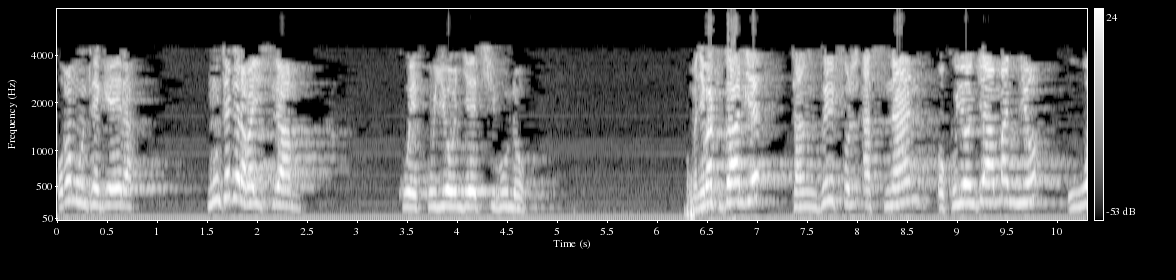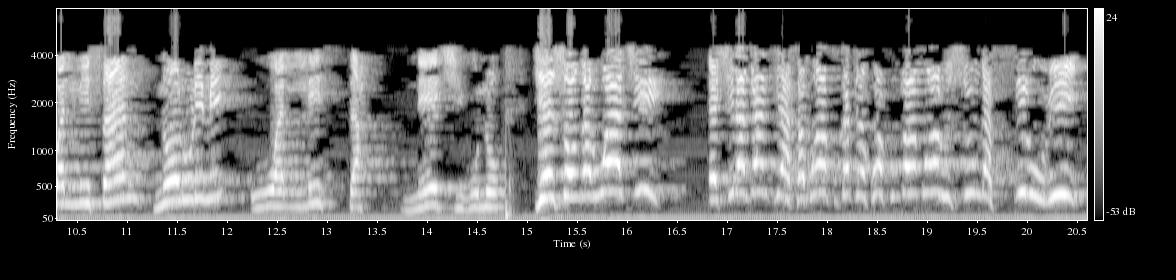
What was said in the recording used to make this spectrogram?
oba muntegeera. Muntegeera abaisiraamu kwe kuyonja ekibuno. Omanye batugambye? Tanzifu l asnan okuyonja amannyo wallisan n'olulimi wallista n'ekibuno. Yensonga lwaki? Ekiraga nti akamwaku kateekwa okuvaamu olusu nga si lubi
